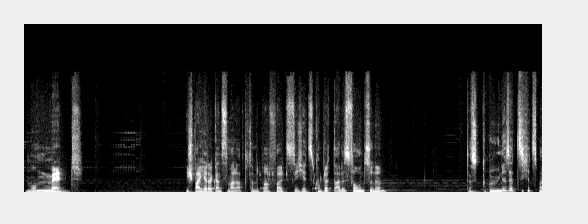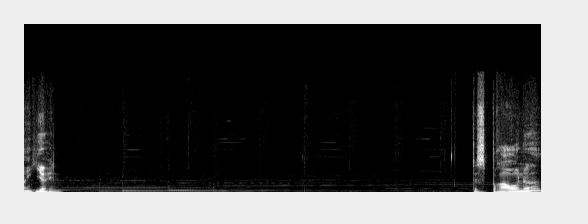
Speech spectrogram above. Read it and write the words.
Moment. Ich speichere das Ganze mal ab, damit man, falls ich jetzt komplett alles verhunze, ne? Das Grüne setze ich jetzt mal hier hin. Das Braune.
